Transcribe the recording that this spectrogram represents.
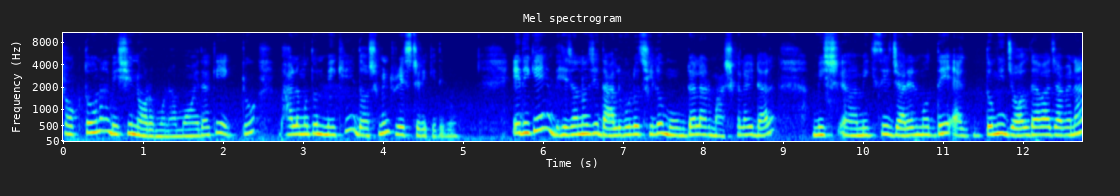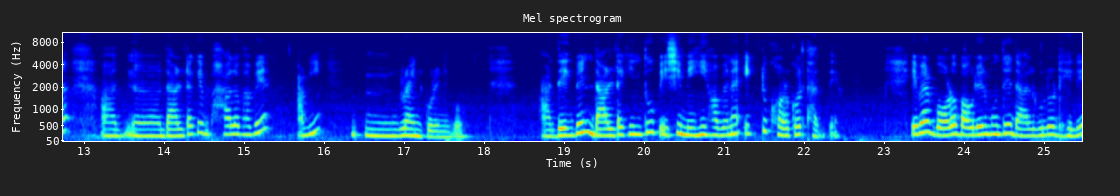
শক্তও না বেশি নরমও না। ময়দাকে একটু ভালো মতন মেখে ১০ মিনিট রেস্টে রেখে দেব। এদিকে ভেজানো যে ডালগুলো ছিল মুগ ডাল আর মাসকলাই ডাল মিস মিক্সির জারের মধ্যে একদমই জল দেওয়া যাবে না। ডালটাকে ভালোভাবে আমি গ্রাইন্ড করে নেব। আর দেখবেন ডালটা কিন্তু বেশি মিহি হবে না, একটু খড়খড় থাকবে। এবার বড় বাউলের মধ্যে ডালগুলো ঢেলে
